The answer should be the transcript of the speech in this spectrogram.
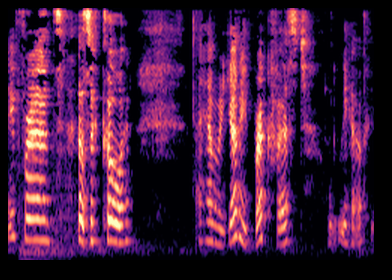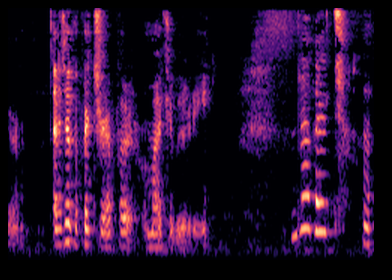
Hey friends, how's it going? I have a yummy breakfast. What do we have here? I took a picture and put it on my community. Love it.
